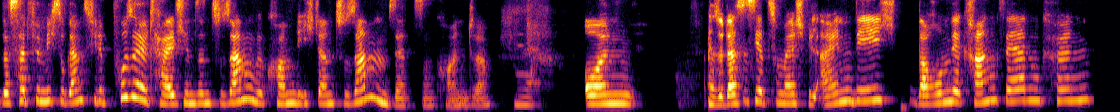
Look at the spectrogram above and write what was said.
das hat für mich so ganz viele Puzzleteilchen sind zusammengekommen, die ich dann zusammensetzen konnte. Ja. Und also das ist jetzt zum Beispiel ein Weg, warum wir krank werden können.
